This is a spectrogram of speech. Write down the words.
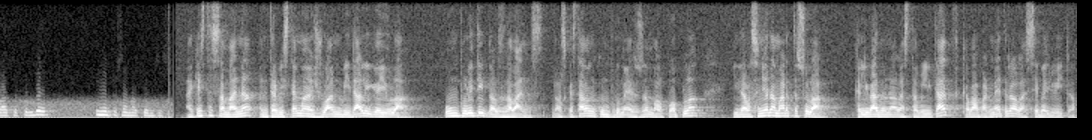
l'altra també, i anem passant el temps així. Aquesta setmana entrevistem a Joan Vidal i Gaiolà, un polític dels d'abans, dels que estaven compromesos amb el poble, i de la senyora Marta Solà, que li va donar l'estabilitat que va permetre la seva lluita.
